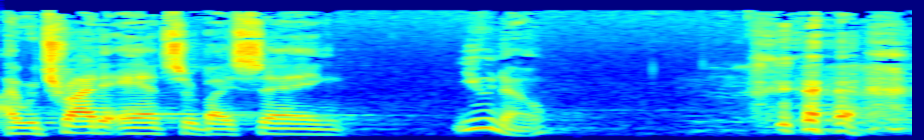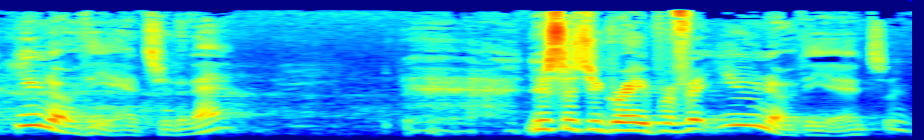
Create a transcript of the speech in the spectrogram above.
I would try to answer by saying, You know. you know the answer to that. You're such a great prophet. You know the answer.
